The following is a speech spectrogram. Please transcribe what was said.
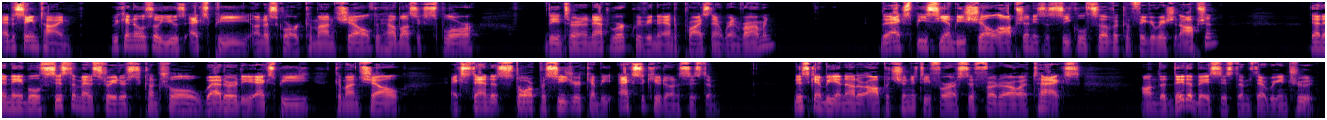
At the same time, we can also use XP underscore command shell to help us explore the internal network within the enterprise network environment. The XP CMD shell option is a SQL Server configuration option that enables system administrators to control whether the XP command shell extended store procedure can be executed on the system. This can be another opportunity for us to further our attacks on the database systems that we intrude.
